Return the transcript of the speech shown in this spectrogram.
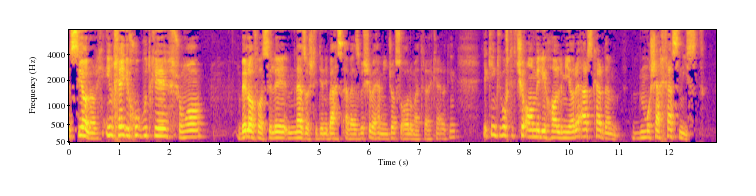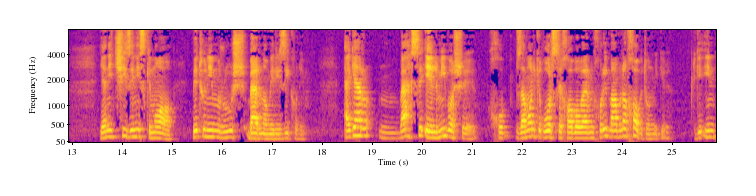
بسیار این خیلی خوب بود که شما بلا فاصله نذاشتید یعنی بحث عوض بشه و همینجا سوال رو مطرح کردین. یکی اینکه گفتید چه عاملی حال میاره عرض کردم مشخص نیست. یعنی چیزی نیست که ما بتونیم روش برنامه ریزی کنیم. اگر بحث علمی باشه خب زمانی که قرص خواب آور می‌خورید معمولا خوابتون می‌گیره. دیگه این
